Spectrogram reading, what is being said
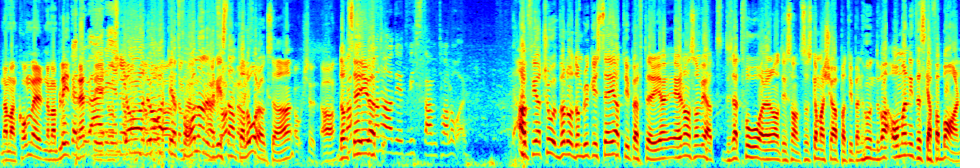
när man kommer, när man blir Och att 30... du Ja, du har ha varit i ett förhållande de här ett visst antal år liksom. också. Oh, shit, ja. De Varför säger ju att... man ha det ett visst antal år? Ja, för jag tror, vadå, de brukar ju säga typ efter, är det någon som vet? Det är två år eller någonting sånt, så ska man köpa typ en hundva om man inte skaffar barn.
